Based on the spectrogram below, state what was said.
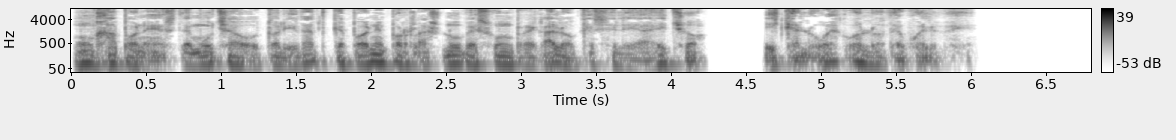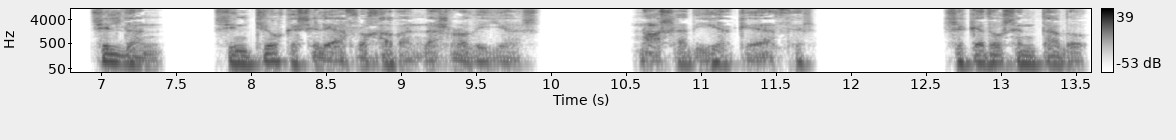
Un japonés de mucha autoridad que pone por las nubes un regalo que se le ha hecho y que luego lo devuelve. Childan sintió que se le aflojaban las rodillas. No sabía qué hacer. Se quedó sentado,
